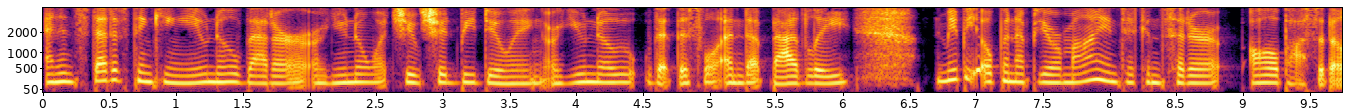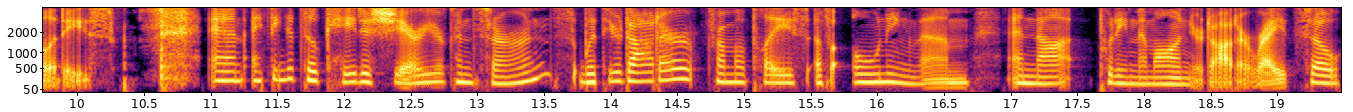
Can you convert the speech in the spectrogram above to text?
And instead of thinking you know better or you know what you should be doing or you know that this will end up badly, maybe open up your mind to consider all possibilities. And I think it's okay to share your concerns with your daughter from a place of owning them and not putting them on your daughter, right? So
